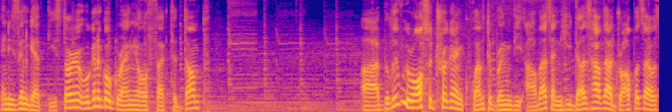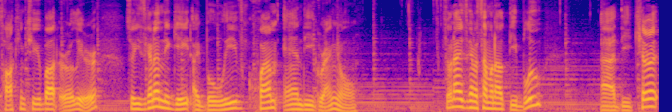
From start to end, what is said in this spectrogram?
and he's going to get the starter. We're going to go Granule effect to dump. Uh, I believe we were also triggering Quem to bring the Albaz, and he does have that droplets I was talking to you about earlier. So he's going to negate, I believe, Quem and the Granule. So now he's going to summon out the blue, add the Carrot,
